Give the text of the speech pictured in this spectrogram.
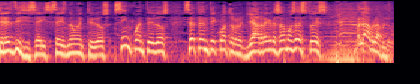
316-692-5274. Ya regresamos. Esto es Bla Bla Blue.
